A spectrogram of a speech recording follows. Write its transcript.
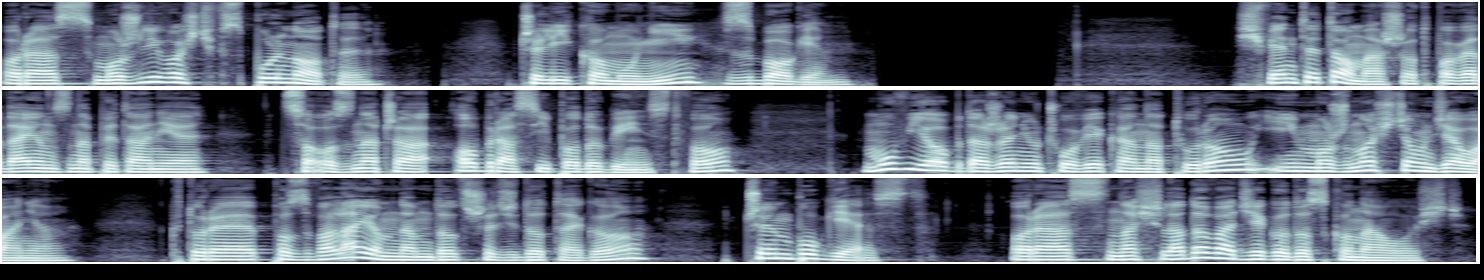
oraz możliwość wspólnoty, czyli komunii z Bogiem. Święty Tomasz, odpowiadając na pytanie, co oznacza obraz i podobieństwo, mówi o obdarzeniu człowieka naturą i możnością działania, które pozwalają nam dotrzeć do tego, czym Bóg jest oraz naśladować Jego doskonałość.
